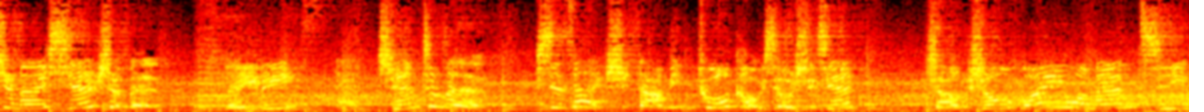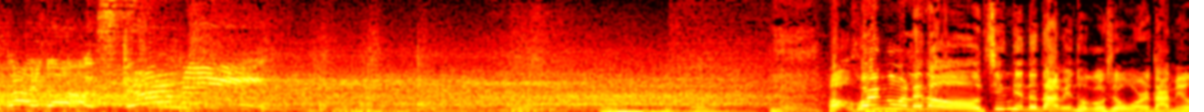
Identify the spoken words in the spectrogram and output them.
士们、先生们，Ladies and Gentlemen，现在是大明脱口秀时间，掌声欢迎我们亲爱的 s t a r m y 好，欢迎各位来到今天的大明脱口秀，我是大明。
